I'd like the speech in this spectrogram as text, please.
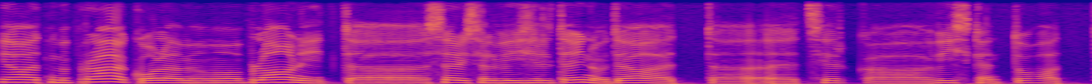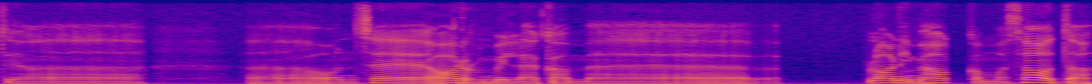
jaa, et me praegu oleme oma plaanid äh, sellisel viisil teinud jaa, et, et circa viiskümmend tuhat ja äh, on see arv, millega me plaanime hakkama saada.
